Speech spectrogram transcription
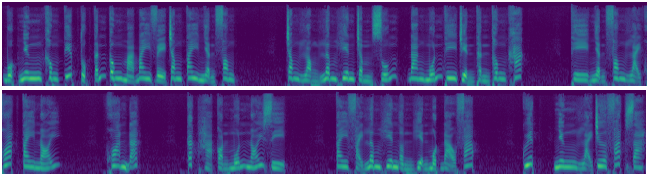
Buộc nhưng không tiếp tục tấn công mà bay về trong tay nhận phong. Trong lòng lâm hiên trầm xuống, đang muốn thi triển thần thông khác. Thì nhận phong lại khoát tay nói. Khoan đã. Các hạ còn muốn nói gì? Tay phải lâm hiên ẩn hiện một đạo pháp. Quyết, nhưng lại chưa phát ra.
